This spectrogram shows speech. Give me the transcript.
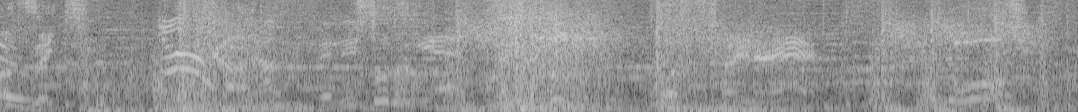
まずい嘘だ。抑えねお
